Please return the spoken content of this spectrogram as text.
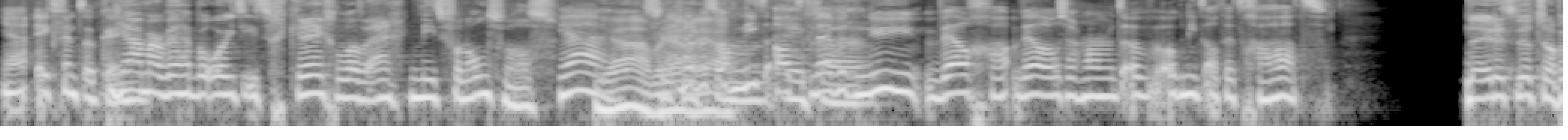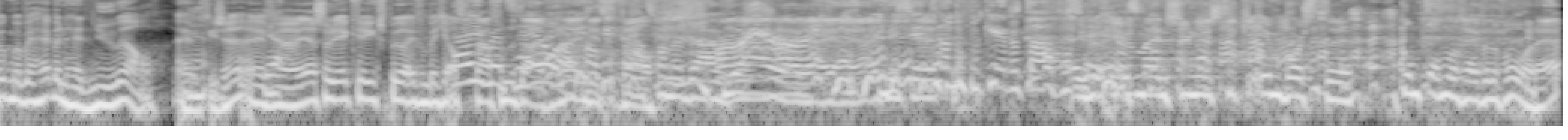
Ja, ik vind het oké. Ja, maar we hebben ooit iets gekregen wat eigenlijk niet van ons was. Ja, Ja, maar we ja, hebben het ook niet altijd. We hebben het nu wel, wel zeg maar, met- ook niet altijd gehad. Nee, dat, dat snap ik, maar we hebben het nu wel. Even, hè? Even, Ja. ja. sorry, ik, ik speel even een beetje advocaat van de duivel. in dit geval. van de duivel. Ja, Je eh, zit aan de verkeerde tafel. Even, mijn journalistieke inborst eh, komt toch nog even naar voren, hè?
